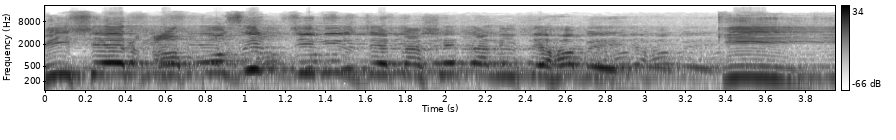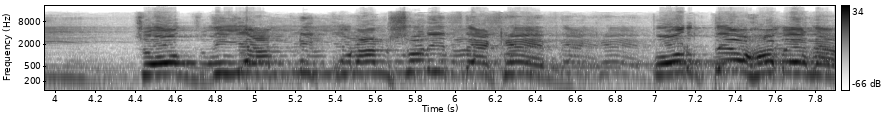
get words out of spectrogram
বিষের অপোজিট জিনিস যেটা সেটা নিতে হবে। কি? চোখ দিয়ে আপনি কোরআন শরীফ দেখেন, পড়তেও হবে না।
